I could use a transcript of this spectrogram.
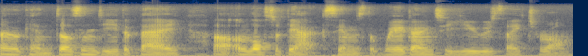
Okay, and does indeed obey uh, a lot of the axioms that we're going to use later on.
